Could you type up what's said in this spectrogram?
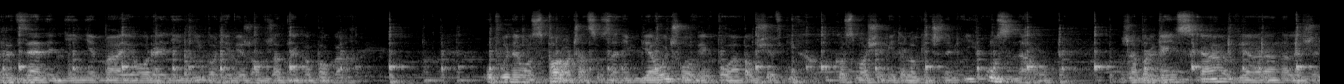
rdzenni nie mają religii, bo nie wierzą w żadnego Boga. Upłynęło sporo czasu, zanim biały człowiek połapał się w ich kosmosie mitologicznym i uznał, że aborygeńska wiara należy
